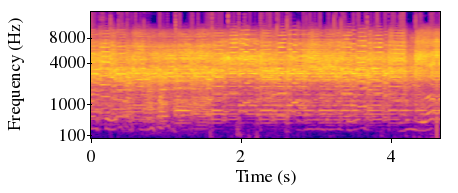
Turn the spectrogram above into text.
มาซื้อจัดการจัดการมันจะมาซื้อกูไม่อยู่แล้ว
